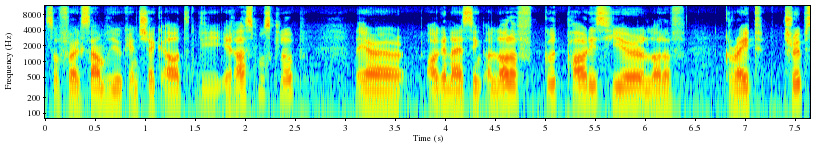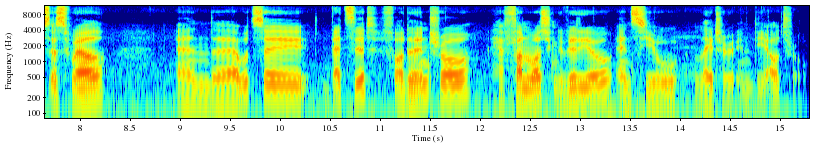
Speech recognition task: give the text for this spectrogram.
So for example, you can check out the Erasmus Club. They are organizing a lot of good parties here, a lot of great trips as well. And uh, I would say that's it for the intro. Have fun watching the video and see you later in the outro.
